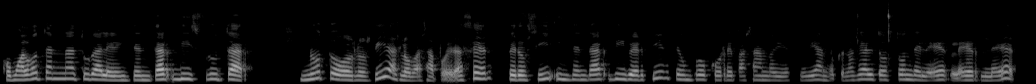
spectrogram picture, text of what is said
como algo tan natural el intentar disfrutar. No todos los días lo vas a poder hacer, pero sí intentar divertirte un poco repasando y estudiando, que no sea el tostón de leer, leer, leer,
